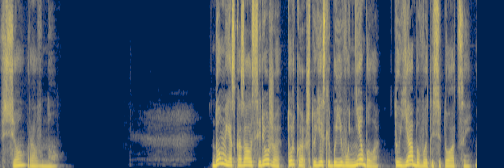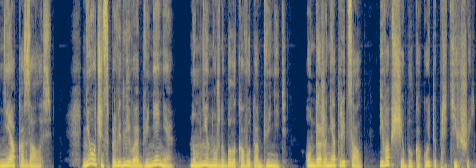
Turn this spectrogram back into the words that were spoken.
все равно. Дома я сказала Сереже только, что если бы его не было, то я бы в этой ситуации не оказалась. Не очень справедливое обвинение, но мне нужно было кого-то обвинить. Он даже не отрицал и вообще был какой-то притихший.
